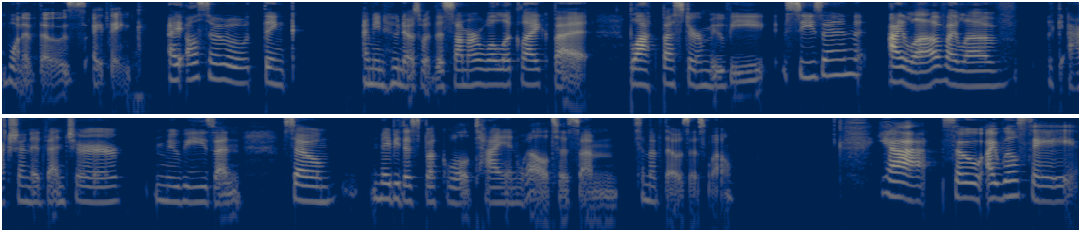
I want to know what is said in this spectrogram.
one of those i think I also think, I mean, who knows what this summer will look like, but blockbuster movie season, I love. I love like action adventure movies. And so maybe this book will tie in well to some some of those as well. yeah so i will say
